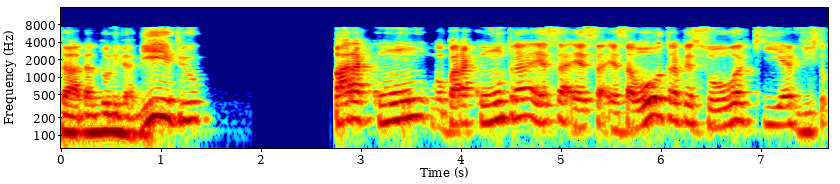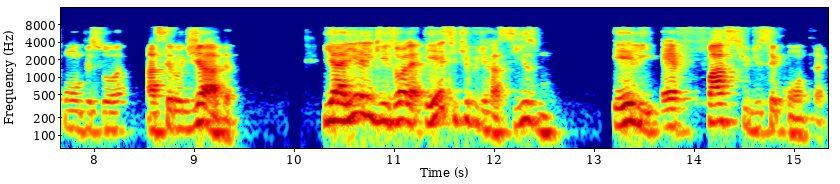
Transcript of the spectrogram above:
da- da- do livre-arbítrio, para, com, para contra essa, essa, essa outra pessoa que é vista como uma pessoa a ser odiada. E aí ele diz, olha, esse tipo de racismo, ele é fácil de ser contra.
